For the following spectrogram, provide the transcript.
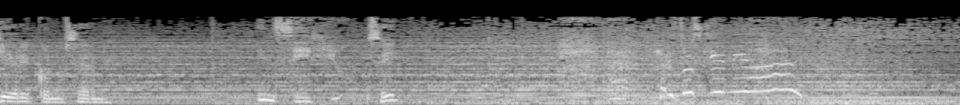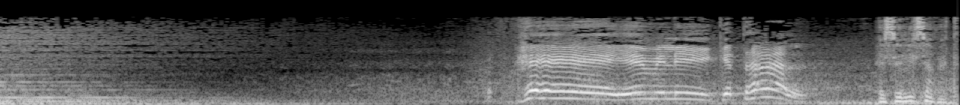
Quiere conocerme. ¿En serio? Sí. ¡Esto es genial! ¡Hey, Emily! ¿Qué tal? Es Elizabeth.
